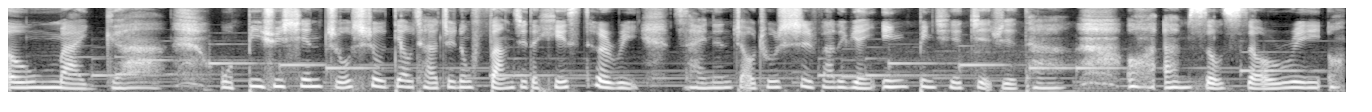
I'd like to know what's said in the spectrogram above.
Oh my god！我必须先着手调查这栋房子的 history，才能找出事发的原因，并且解决它。Oh, I'm so sorry！哦，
